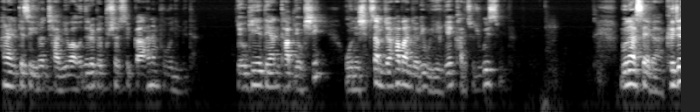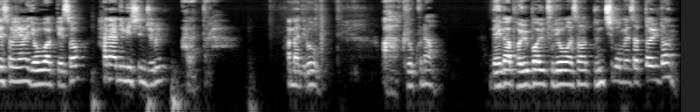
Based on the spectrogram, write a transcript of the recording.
하나님께서 이런 자비와 은혜를 베푸셨을까 하는 부분입니다. 여기에 대한 답 역시 오늘 13절 하반절이 우리에게 가르쳐 주고 있습니다. 문하세가 그제서야 여호와께서 하나님이신 줄을 알았더라. 한마디로 아 그렇구나. 내가 벌벌 두려워서 눈치 보면서 떨던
